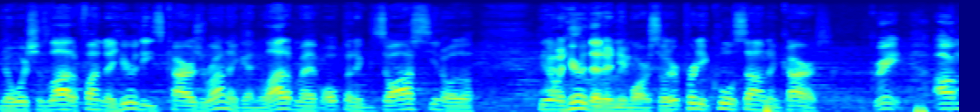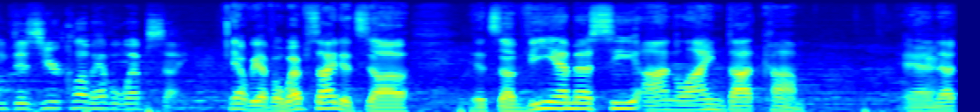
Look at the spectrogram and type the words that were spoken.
you know, which is a lot of fun to hear these cars run again. A lot of them have open exhaust, you know, you don't hear that anymore, so they're pretty cool sounding cars. Great. Um, does your club have a website? Yeah, we have a website. It's uh, it's uh, vmsconline.com, and Okay. that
